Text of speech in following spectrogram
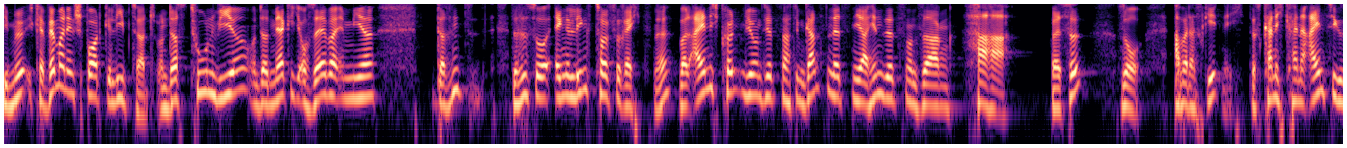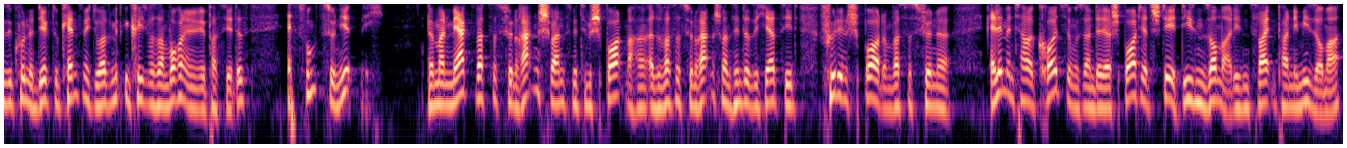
die Möglichkeit, wenn man den Sport geliebt hat, und das tun wir, und dann merke ich auch selber in mir, das, sind, das ist so Engel links, Teufel rechts, ne? Weil eigentlich könnten wir uns jetzt nach dem ganzen letzten Jahr hinsetzen und sagen, haha, weißt du? So, aber das geht nicht. Das kann ich keine einzige Sekunde. Dirk, du kennst mich, du hast mitgekriegt, was am Wochenende mir passiert ist. Es funktioniert nicht wenn man merkt, was das für ein Rattenschwanz mit dem Sport machen, also was das für ein Rattenschwanz hinter sich herzieht für den Sport und was das für eine elementare Kreuzung ist, an der der Sport jetzt steht, diesen Sommer, diesen zweiten Pandemiesommer,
